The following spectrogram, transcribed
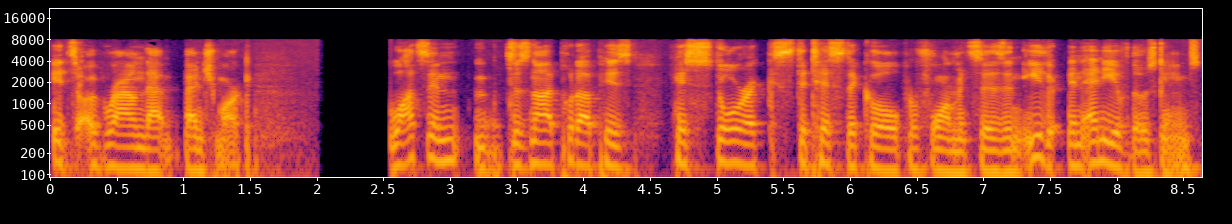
it's around that benchmark. Watson does not put up his historic statistical performances in either in any of those games.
